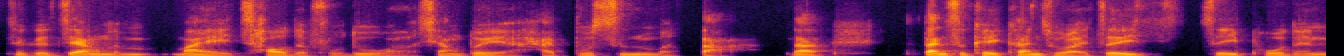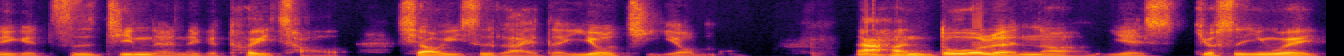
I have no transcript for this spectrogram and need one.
这个这样的卖超的幅度啊，相对还不是那么大。那但是可以看出来这一这一波的那个资金的那个退潮效益是来的又急又猛。那很多人呢，也是就是因为。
